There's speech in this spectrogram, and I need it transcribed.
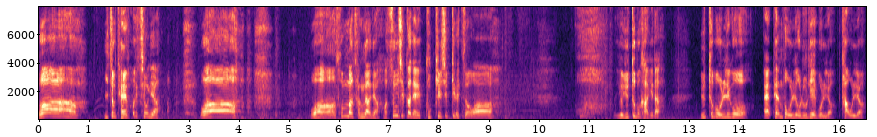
와! 이총 대박총이야. 와! 와, 손맛 장난 아니야. 와, 순식간에 9킬, 10킬 했죠. 와. 와, 이거 유튜브 각이다. 유튜브 올리고 FM4 올리고 루리에 올려. 다 올려.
